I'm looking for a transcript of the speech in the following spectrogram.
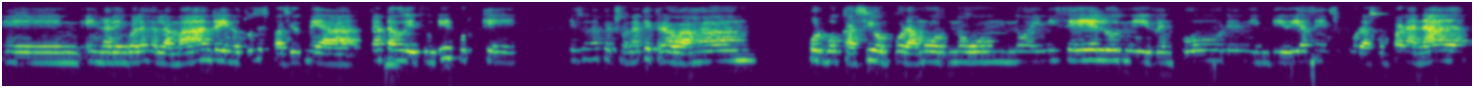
En, en, la lengua de la salamandra y en otros espacios me ha tratado de difundir porque es una persona que trabaja por vocación, por amor, no, no hay ni celos, ni rencores, ni envidias en su corazón para nada,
